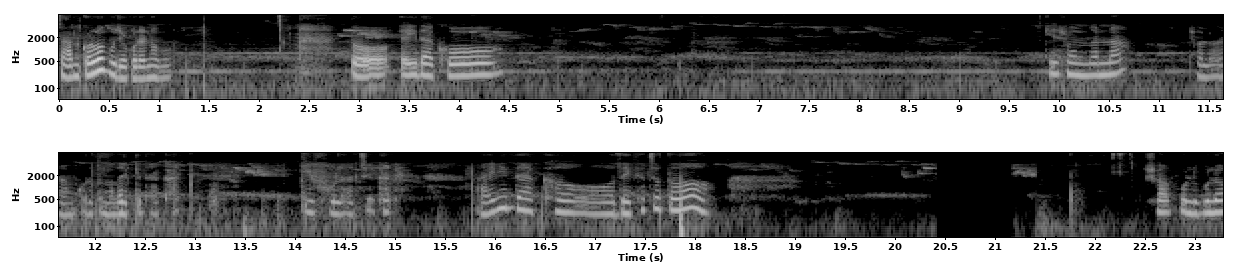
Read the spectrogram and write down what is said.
চান করব, পুজো করে নেব। তো এই দেখো, কি সুন্দর না? চলো আরাম করে তোমাদেরকে দেখায় কি ফুল আছে এখানে। এই দেখো, দেখেছ তো? সব ফুলগুলো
